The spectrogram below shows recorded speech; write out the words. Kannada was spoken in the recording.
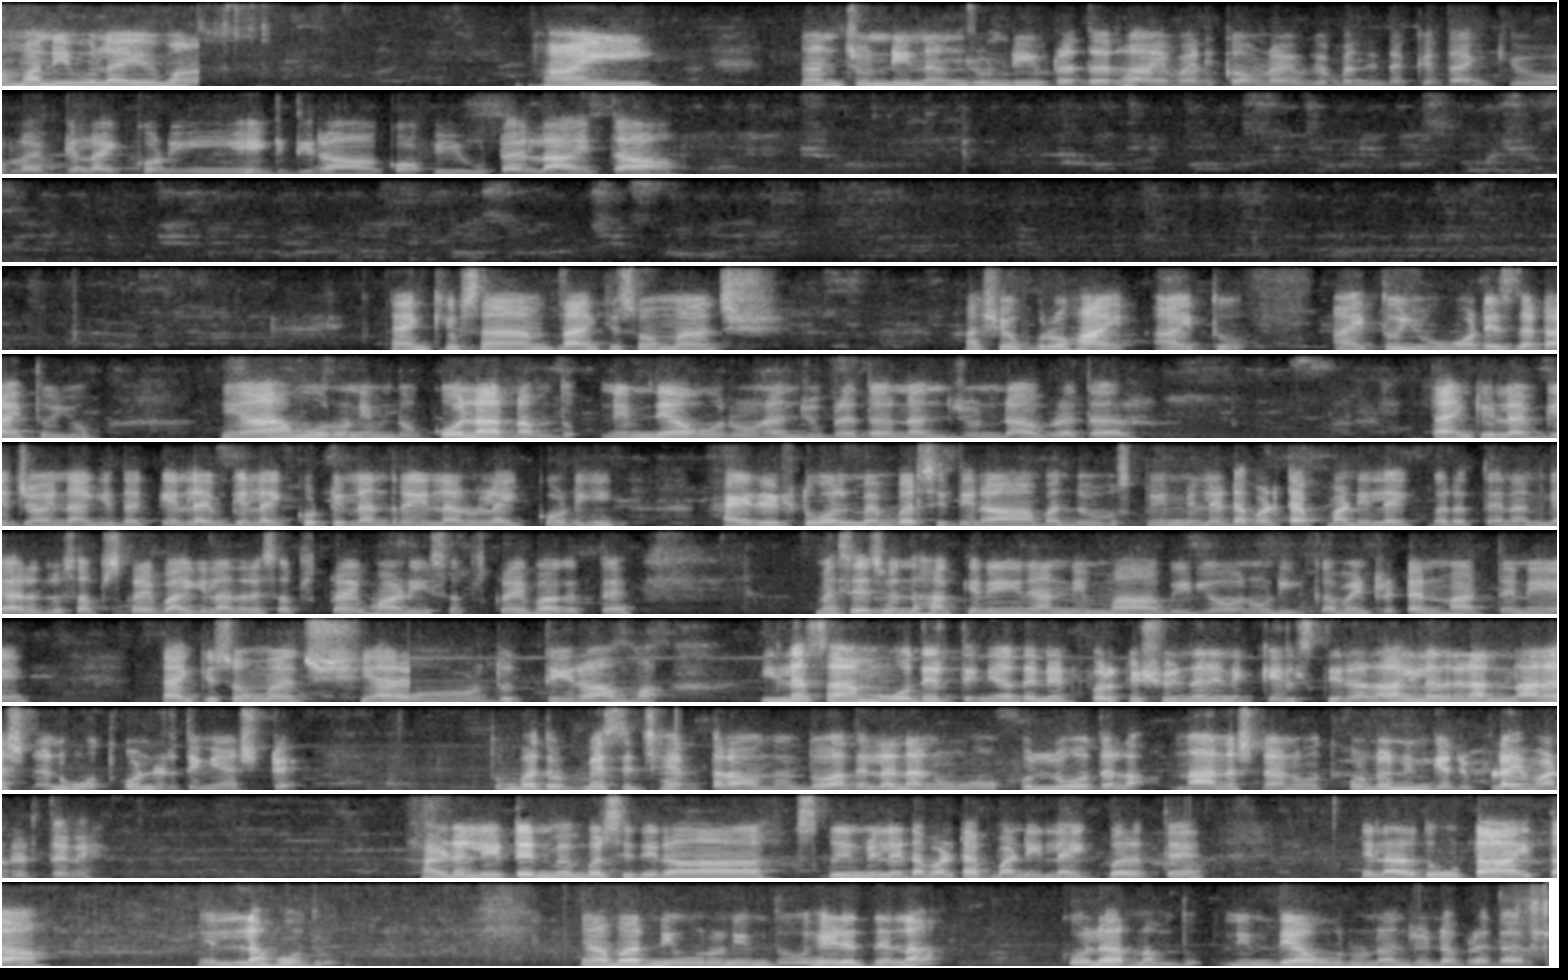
ಅಮ್ಮ ನೀವು ಲೈವ್ ಮಾ hi Nanjundi Nanjundi brother hi welcome ಲೈವ್ಗೆ ಬಂದಿದ್ದಕ್ಕೆ ಥ್ಯಾಂಕ್ ಯು ಲೈವ್ಗೆ ಲೈಕ್ ಕೊಡಿ ಹೇಗಿದ್ದೀರಾ ಕಾಫಿ ಊಟ ಎಲ್ಲ ಆಯ್ತಾ thank you Sam thank you so much Ashok bro hi ಆಯಿತು ಆಯಿತು ಯು ವಾಟ್ ಈಸ್ ದಟ್ ಆಯಿತು ಯು ಯಾವ ಊರು ನಿಮ್ಮದು ಕೋಲಾರ ನಮ್ಮದು ನಿಮ್ದು ಯಾವ ಊರು Nanju brother Nanjunda brother thank you ಲೈವ್ಗೆ join ಆಗಿದ್ದಕ್ಕೆ. ಲೈವ್ಗೆ ಲೈಕ್ ಕೊಟ್ಟಿಲ್ಲ ಅಂದರೆ ಎಲ್ಲರೂ ಲೈಕ್ ಕೊಡಿ. ಹೈಡೆಲ್ ಟ್ವೆಲ್ ಮೆಂಬರ್ಸ್ ಇದ್ದೀರಾ? ಬಂದು ಸ್ಕ್ರೀನ್ ಮೇಲೆ ಡಬಲ್ ಟ್ಯಾಪ್ ಮಾಡಿ ಲೈಕ್ ಬರುತ್ತೆ. ನನಗೆ ಯಾರಾದರೂ ಸಬ್ಸ್ಕ್ರೈಬ್ ಆಗಿಲ್ಲ ಅಂದರೆ ಸಬ್ಸ್ಕ್ರೈಬ್ ಮಾಡಿ ಸಬ್ಸ್ಕ್ರೈಬ್ ಆಗುತ್ತೆ. ಮೆಸೇಜ್ ಒಂದು ಹಾಕಿರಿ. ನಾನು ನಿಮ್ಮ ವಿಡಿಯೋ ನೋಡಿ ಕಮೆಂಟ್ ರಿಟರ್ನ್ ಮಾಡ್ತೇನೆ. ಥ್ಯಾಂಕ್ ಯು ಸೋ ಮಚ್ ಯಾರು ಓದುತ್ತೀರಾ ಅಮ್ಮ? ಇಲ್ಲ ಸ್ಯಾಮ್ ಓದಿರ್ತೀನಿ. ಅದೇ ನೆಟ್ವರ್ಕ್ ಇಶ್ಯೂ ಇಂದ ನಿನಗೆ ಕೇಳಿಸ್ತಿರಲ್ಲ? ಇಲ್ಲಾಂದ್ರೆ ನಾನು, ನಾನಷ್ಟು, ನಾನು ಓದ್ಕೊಂಡಿರ್ತೀನಿ ಅಷ್ಟೇ. ತುಂಬ ದೊಡ್ಡ ಮೆಸೇಜ್ ಹೇಳ್ತಾರ ಒಂದೊಂದು. ಅದೆಲ್ಲ ನಾನು ಫುಲ್ ಓದಲ್ಲ. ನಾನಷ್ಟು ನಾನು ಓದ್ಕೊಂಡು ನಿನಗೆ ರಿಪ್ಲೈ ಮಾಡಿರ್ತೇನೆ. ಹೈಡಲ್ಲಿ ಟೆನ್ ಮೆಂಬರ್ಸ್ ಇದ್ದೀರಾ ಸ್ಕ್ರೀನ್ ಮೇಲೆ ಡಬಲ್ ಟ್ಯಾಪ್ ಮಾಡಿ ಲೈಕ್ ಬರುತ್ತೆ. ಎಲ್ಲರದು ಊಟ ಆಯಿತಾ? ಎಲ್ಲ ಹೋದರು. ಯಾವ ನೀವು ಊರು ನಿಮ್ಮದು ಹೇಳಿದ್ನೆಲ್ಲ? ಕೋಲಾರ ನಮ್ಮದು ನಿಮ್ದು ಯಾವ ಊರು ನಂಜುಂಡ ಬ್ರದರ್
